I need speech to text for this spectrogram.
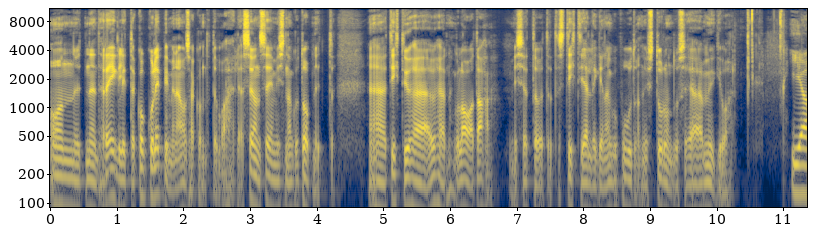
on nüüd nende reeglite kokkuleppimine osakondade vahel ja see on see, mis nagu toob nüüd äh, tihti ühe, ühe nagu laua taha, mis ettevõtetes tihti jällegi nagu puudu on just turunduse ja müügi vahel. Ja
